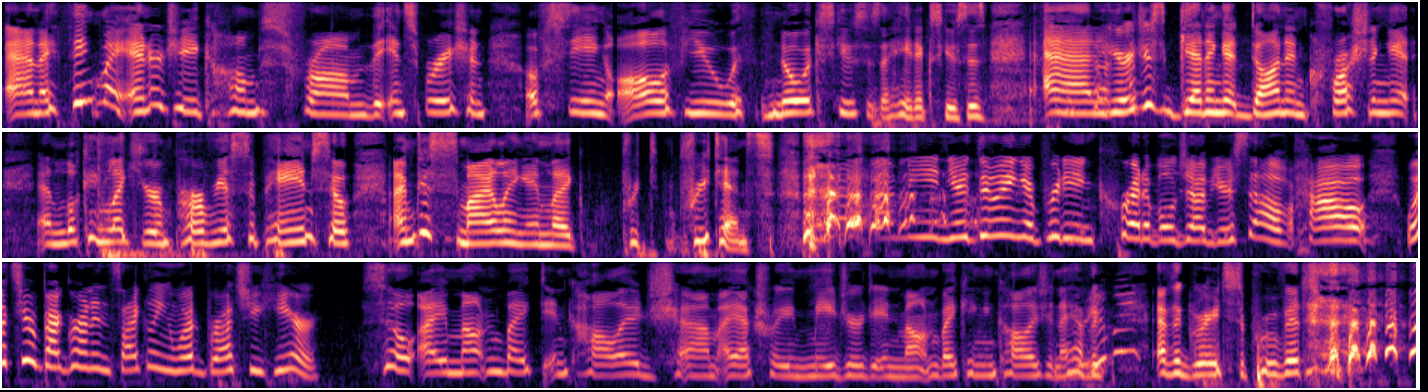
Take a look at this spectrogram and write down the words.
And I think my energy comes from the inspiration of seeing all of you with no excuses. I hate excuses. And you're just getting it done and crushing it and looking like you're impervious to pain. So I'm just smiling and like pre- pretense. I mean, you're doing a pretty incredible job yourself. How? What's your background in cycling, and what brought you here? So I mountain biked in college. Um, I actually majored in mountain biking in college, and I have, the, I have the grades to prove it.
